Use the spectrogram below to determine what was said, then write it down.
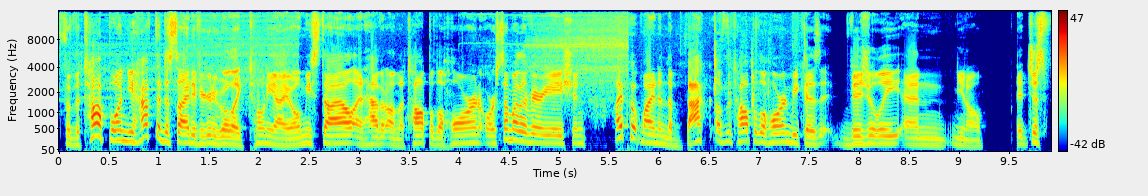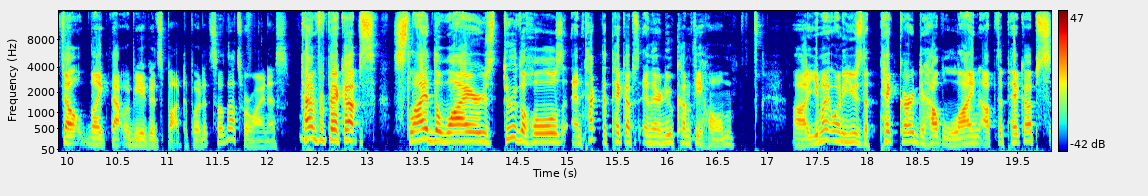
For the top one, you have to decide if you're gonna go like Tony Iommi style and have it on the top of the horn or some other variation. I put mine in the back of the top of the horn because visually and, you know, it just felt like that would be a good spot to put it, so that's where mine is. Time for pickups. Slide the wires through the holes and tuck the pickups in their new comfy home. Uh, you might want to use the pick guard to help line up the pickups,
